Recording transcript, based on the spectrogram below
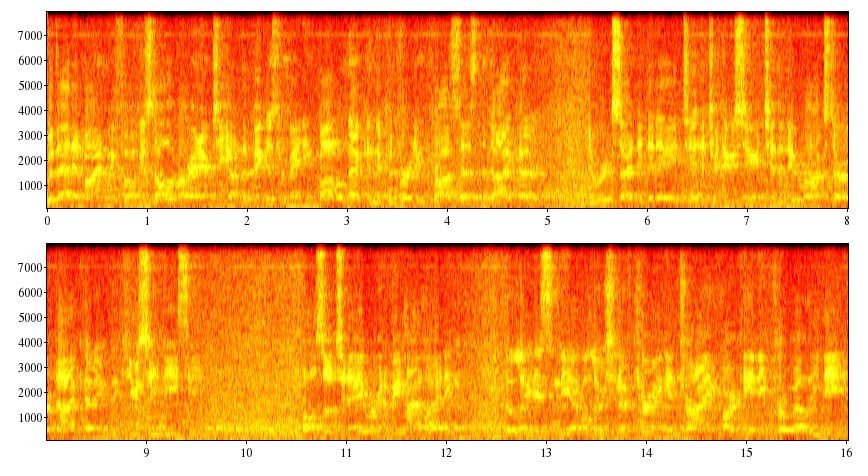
With that in mind, we focused all of our energy on the biggest remaining bottleneck in the converting process, the die cutter. And we're excited today to introduce you to the new rock star of die cutting, the QCDC. Also today, we're going to be highlighting the latest in the evolution of curing and drying Mark Andy Pro LED.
